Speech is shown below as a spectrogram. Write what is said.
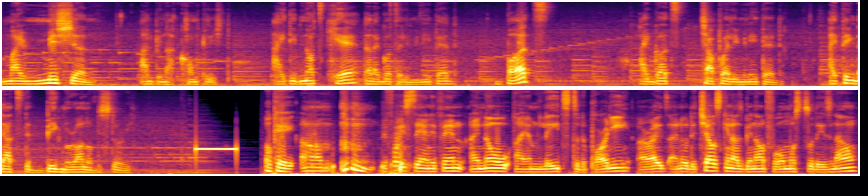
My mission had been accomplished. I did not care that I got eliminated, but I got Chapo eliminated. I think that's the big moral of the story. Okay, um, before you say anything, I know I am late to the party. All right, I know the Chell skin has been out for almost two days now,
